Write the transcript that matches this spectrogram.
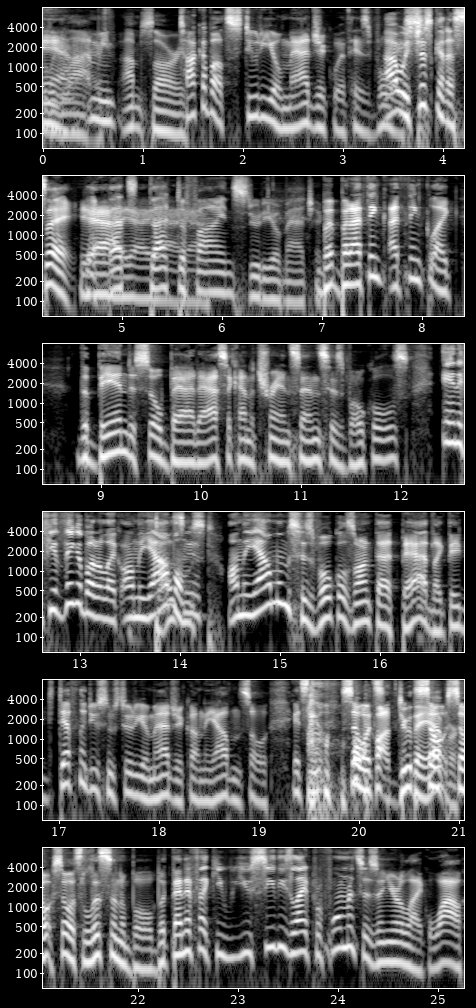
man. live. I mean, I'm sorry. talk about studio magic with his voice. I was just gonna say, Yeah, yeah, that's yeah, that yeah, defines studio magic. But but I think I think like the band is so badass it kind of transcends his vocals. And if you think about it, like on the albums, it? on the albums, his vocals aren't that bad. Like they definitely do some studio magic on the album, so it's so it's Do they so ever? so so it's listenable. But then if like you you see these live performances and you're like, wow,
